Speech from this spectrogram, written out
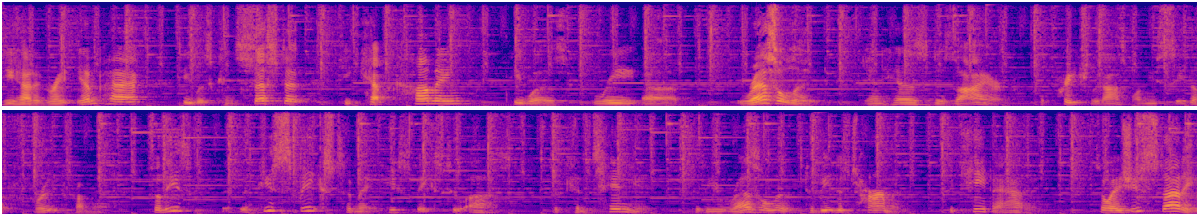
he had a great impact, he was consistent, He kept coming. He was re, uh, resolute in his desire to preach the gospel. And you see the fruit from that. So these, he speaks to me. He speaks to us to continue to be resolute, to be determined, to keep at it. So as you study,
